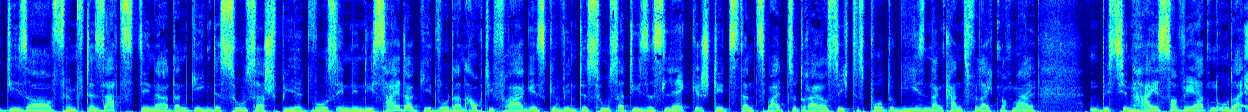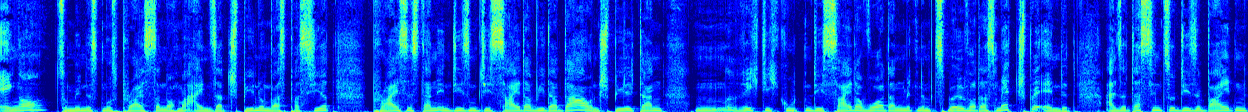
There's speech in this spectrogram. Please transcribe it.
dieser fünfte Satz, den er dann gegen De Sousa spielt, wo es in den Decider geht, wo dann auch die Frage ist, gewinnt De Sousa dieses Leg, steht es dann 2 zu 3 aus Sicht des Portugiesen, dann kann es vielleicht nochmal ein bisschen heißer werden oder enger. Zumindest muss Price dann nochmal einen Satz spielen. Und was passiert? Price ist dann in diesem Decider wieder da und spielt dann einen richtig guten Decider, wo er dann mit einem Zwölfer das Match beendet. Also das sind so diese beiden,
